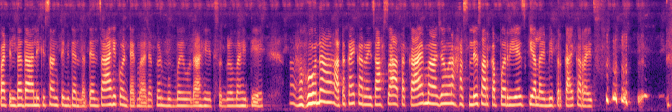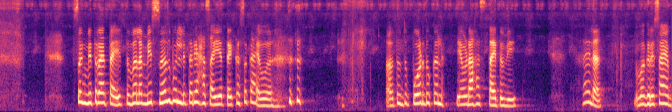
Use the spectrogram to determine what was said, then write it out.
पाटील दादा आले की सांगते मी त्यांना. त्यांचा आहे कॉन्टॅक्ट माझ्याकडं. मुंबईहून आहेत सगळं माहिती आहे. हो ना आता काय करायचं? असं आता काय माझ्यावर हसण्यासारखा पर्यायच केलाय मी तर काय करायचं? संगीत आहे तुम्हाला मी सहज बोलले तरी हसा येत आहे कसं काय व अहो तुमचं पोट दुखल. एवढा हसताय तुम्ही. है ना? वगैरे साहेब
